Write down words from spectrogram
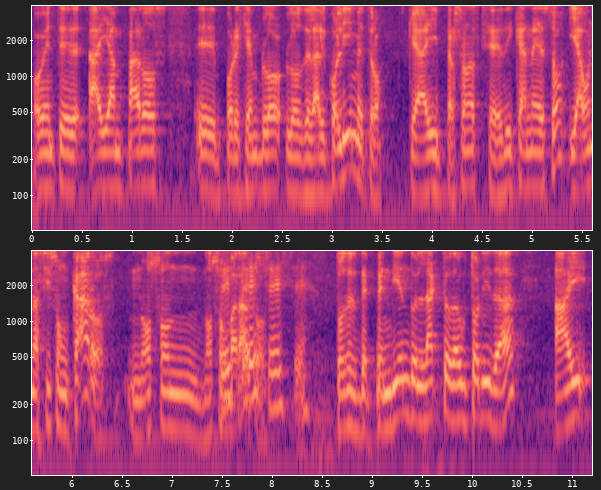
Obviamente hay amparos, eh, por ejemplo, los del alcoholímetro, que hay personas que se dedican a eso y aún así son caros, no son, no son baratos. Sí, sí, sí. Entonces, dependiendo el acto de autoridad, hay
